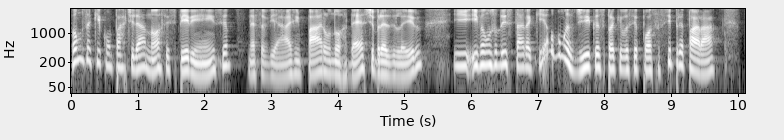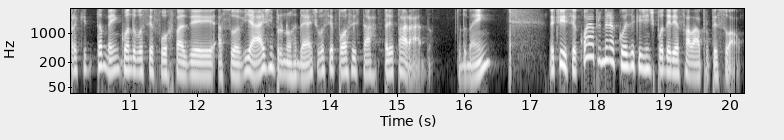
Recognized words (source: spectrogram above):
Vamos aqui compartilhar a nossa experiência nessa viagem para o Nordeste brasileiro e, e vamos listar aqui algumas dicas para que você possa se preparar para que também, quando você for fazer a sua viagem para o Nordeste, você possa estar preparado. Tudo bem? Letícia, qual é a primeira coisa que a gente poderia falar para o pessoal?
